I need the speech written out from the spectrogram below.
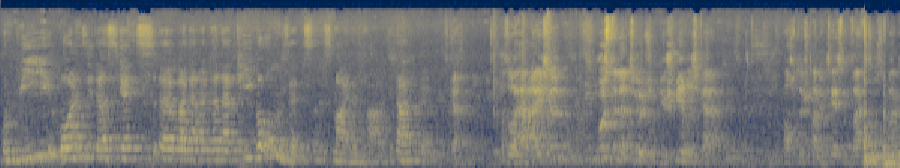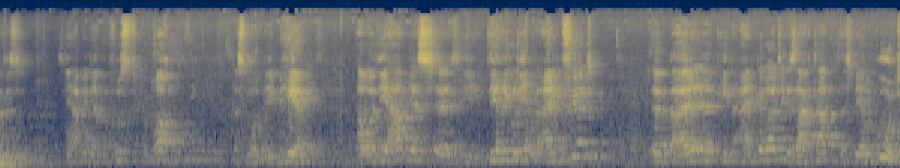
Und wie wollen Sie das jetzt äh, bei der Alternative umsetzen, ist meine Frage. Danke. Ja. Also Herr Eichel wusste natürlich um die Schwierigkeiten auch des Stabilitäts- und Wachstumspaktes. Sie haben ihn ja bewusst gebrochen, das nur nebenher. Aber die haben jetzt äh, die Deregulierung eingeführt, äh, weil äh, ihnen einige Leute gesagt haben, das wäre gut,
